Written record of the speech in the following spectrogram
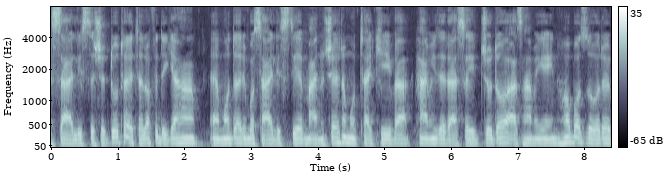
سرلیستشه. دو تا اطلاف دیگه هم ما داریم با سرلیستی منوچه بوشهر متکی و حمید رسایی جدا از همه اینها باز دوره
